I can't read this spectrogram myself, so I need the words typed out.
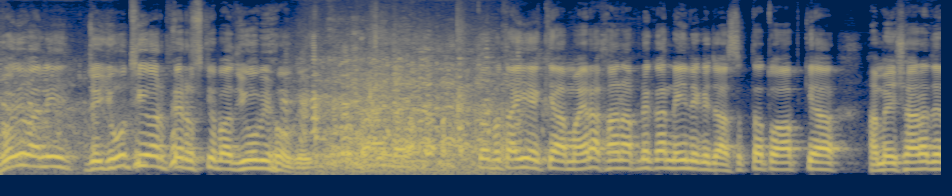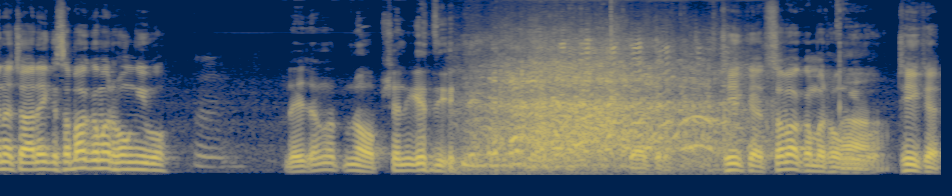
वही वाली जो यूँ थी और फिर उसके बाद यूँ भी हो गई। तो बताइए क्या मायरा खान आपने कहा नहीं लेके जा सकता? तो आप क्या हमें इशारा देना चाह रहे हैं कि सबा कमर होंगी वो? ले जाऊँगा तुमने ऑप्शन ये दिए। ठीक है सवा कमर होंगी वो। ठीक है।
